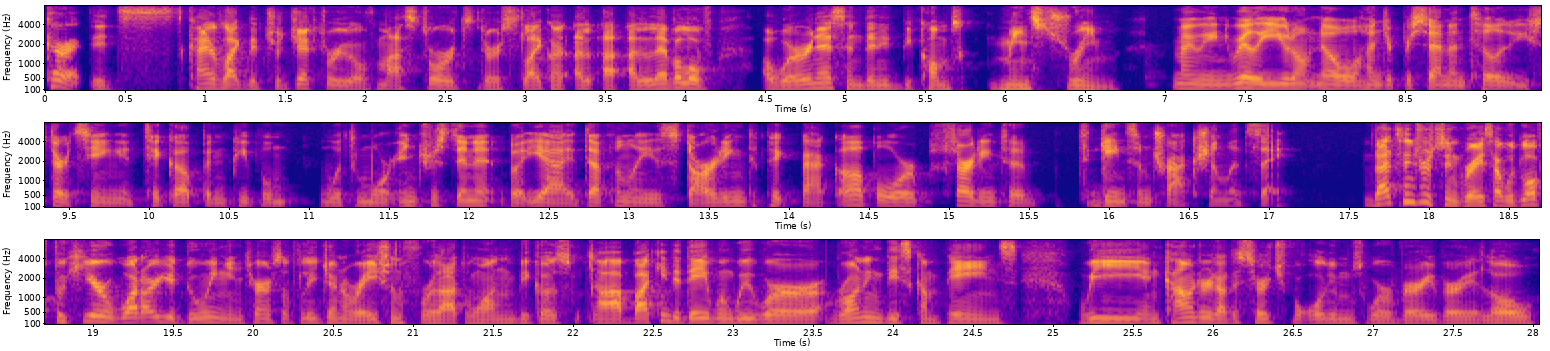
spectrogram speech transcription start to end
correct. It's kind of like the trajectory of mass torts. There's like a, a, a level of awareness and then it becomes mainstream. I mean, really, you don't know 100% until you start seeing it tick up and people with more interest in it. But yeah, it definitely is starting to pick back up or starting to, to gain some traction, let's say. That's interesting, Grace. I would love to hear what are you doing in terms of lead generation for that one because uh, back in the day when we were running these campaigns, we encountered that the search volumes were very, very low,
